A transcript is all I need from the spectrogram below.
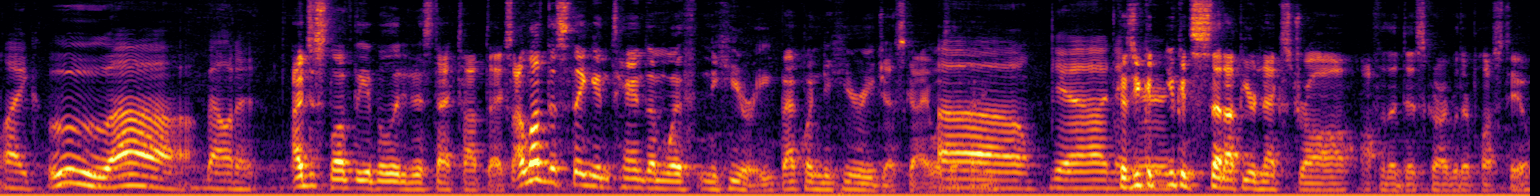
like, ooh, ah, about it. I just love the ability to stack top decks. I love this thing in tandem with Nahiri, back when Nahiri Jeskai was a thing. Oh, yeah. Because you could you could set up your next draw off of the discard with their plus two.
